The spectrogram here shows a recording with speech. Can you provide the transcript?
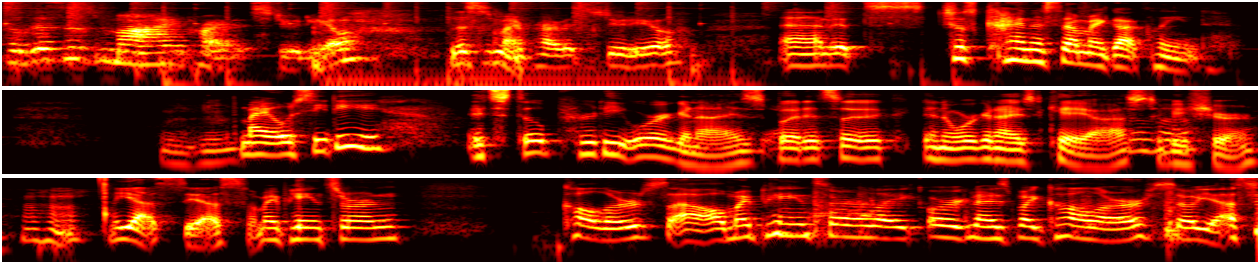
So this is my private studio. This is my private studio, and it's just kind of semi got cleaned. My OCD. It's still pretty organized, but it's a an organized chaos to be sure. Yes, yes. My paints are in colors. Uh, all my paints are like organized by color. So yes.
